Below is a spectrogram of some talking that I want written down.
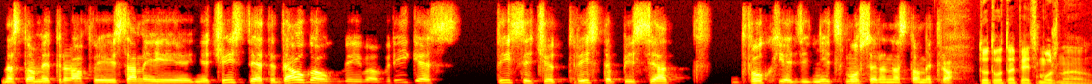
на 100 метров. И самый нечистый это Даугавгрива в Риге 1350 двух единиц мусора на 100 метров. Тут вот опять можно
